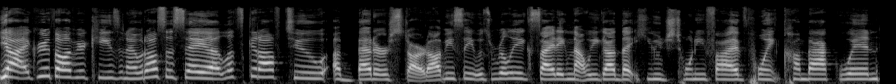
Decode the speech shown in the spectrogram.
Yeah, I agree with all of your keys. And I would also say, uh, let's get off to a better start. Obviously, it was really exciting that we got that huge 25 point comeback win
